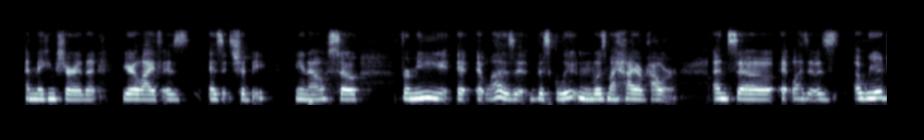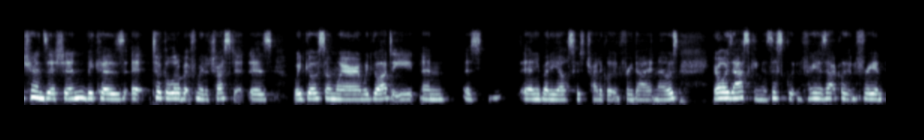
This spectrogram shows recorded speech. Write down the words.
and making sure that your life is as it should be you know? So for me it, it was it, this gluten was my higher power. And so it was it was a weird transition because it took a little bit for me to trust it is we'd go somewhere and we'd go out to eat and as anybody else who's tried a gluten-free diet knows you're always asking is this gluten-free? Is that gluten-free? And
